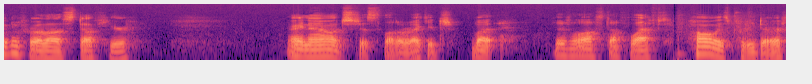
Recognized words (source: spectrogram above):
Looking for a lot of stuff here. Right now it's just a lot of wreckage, but there's a lot of stuff left. Hallway's pretty dark.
